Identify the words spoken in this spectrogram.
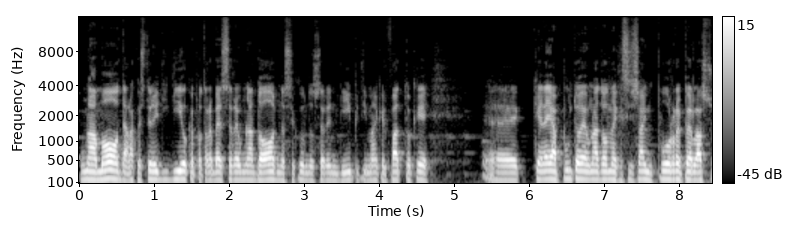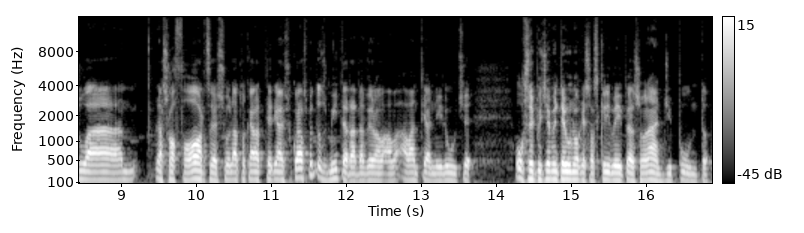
una moda, la questione di Dio che potrebbe essere una donna secondo Serendipity, ma anche il fatto che eh, che lei appunto è una donna che si sa imporre per la sua, la sua forza, il suo lato caratteriale. Su quell'aspetto Smith era davvero av- avanti anni luce, o semplicemente uno che sa scrivere i personaggi, punto.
